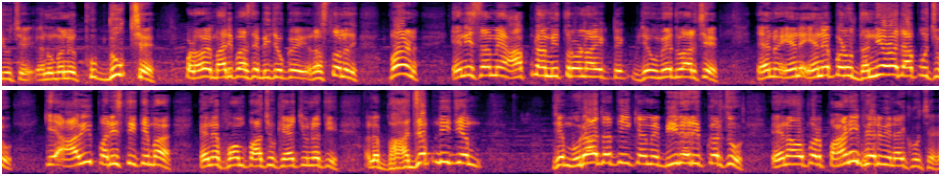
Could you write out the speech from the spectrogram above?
થયું છે. એનું મને ખૂબ દુઃખ છે. પણ હવે મારી પાસે બીજો કોઈ રસ્તો નથી. પણ એની સામે આપના મિત્રોના એક જે ઉમેદવાર છે એને એને એને પણ હું ધન્યવાદ આપું છું કે આવી પરિસ્થિતિમાં એને ફોર્મ પાછું ખેંચ્યું નથી. એટલે ભાજપની જેમ જે મુરાદ હતી કે અમે બિનહરીફ કરશું એના ઉપર પાણી ફેરવી નાખ્યું છે.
